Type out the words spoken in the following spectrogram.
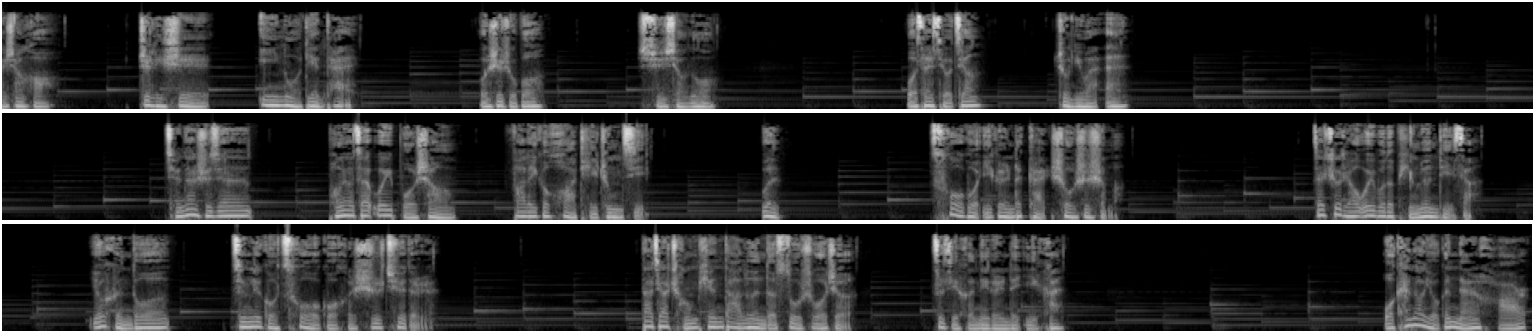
晚上好，这里是一诺电台，我是主播徐小诺，我在九江，祝你晚安。前段时间，朋友在微博上发了一个话题征集，问：错过一个人的感受是什么？在这条微博的评论底下，有很多经历过错过和失去的人，大家长篇大论的诉说着自己和那个人的遗憾。我看到有个男孩儿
